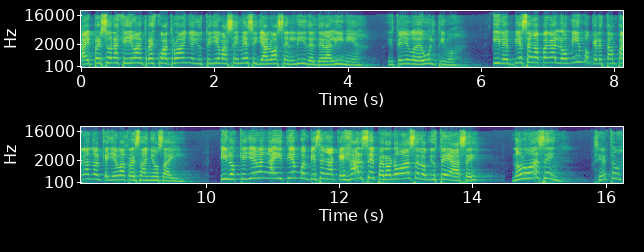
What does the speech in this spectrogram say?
hay personas que llevan 3, 4 años y usted lleva 6 meses y ya lo hacen líder de la línea. Y usted llegó de último. Y le empiezan a pagar lo mismo que le están pagando al que lleva 3 años ahí. Y los que llevan ahí tiempo empiezan a quejarse, pero no hacen lo que usted hace. No lo hacen, ¿cierto?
